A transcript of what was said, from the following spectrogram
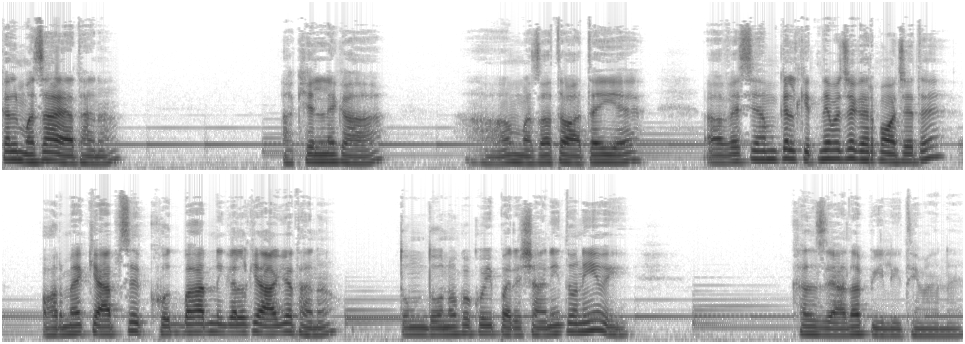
कल मज़ा आया था ना? अखिल ने कहा हाँ मज़ा तो आता ही है। वैसे हम कल कितने बजे घर पहुँचे थे? और मैं कैब से खुद बाहर निकल के आ गया था ना? तुम दोनों को कोई परेशानी तो नहीं हुई? कल ज़्यादा पी ली थी मैंने।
